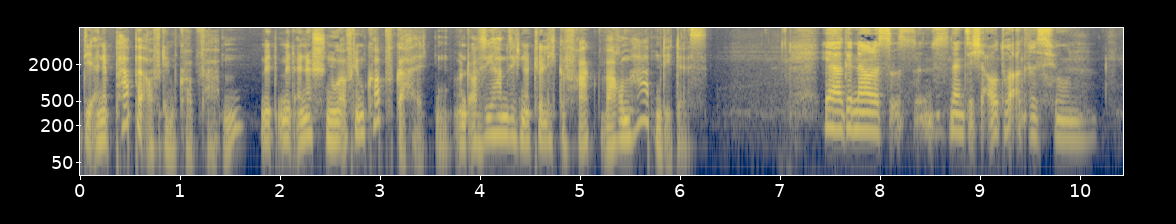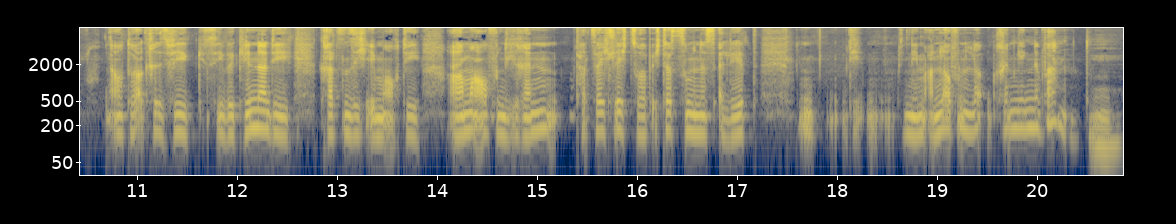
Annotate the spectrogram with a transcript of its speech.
die eine Pappe auf dem Kopf haben, mit, mit einer Schnur auf dem Kopf gehalten. Und auch sie haben sich natürlich gefragt, warum haben die das? Ja, genau, das, ist, das nennt sich Autoaggression. Autoaggressive Kinder, die kratzen sich eben auch die Arme auf und die rennen tatsächlich, so habe ich das zumindest erlebt, die, die nehmen Anlauf und rennen gegen eine Wand. Mhm.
